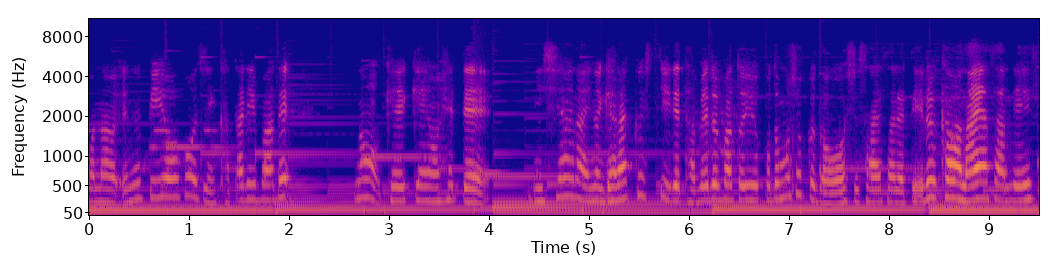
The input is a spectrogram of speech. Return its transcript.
行う NPO 法人語り場での経験を経て西新井のギャラクシティで食べる場という子ども食堂を主催されている川野彩さんです。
